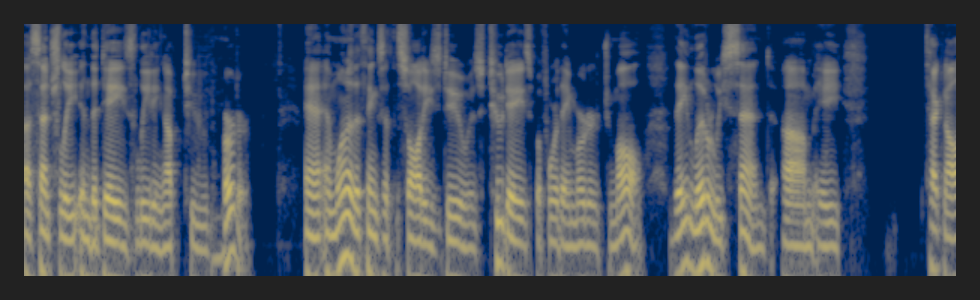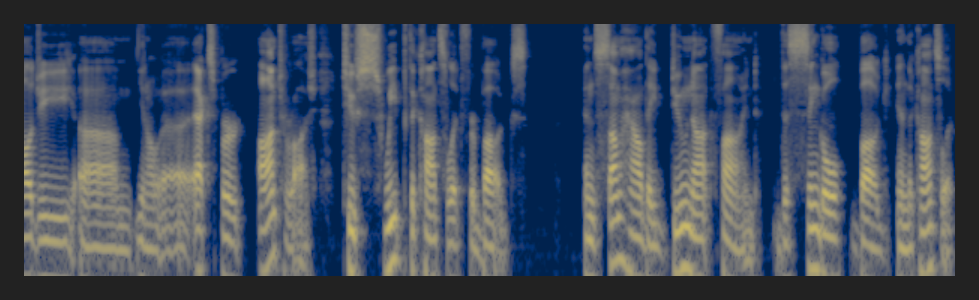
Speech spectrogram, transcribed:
essentially in the days leading up to the murder. And, and one of the things that the Saudis do is two days before they murder Jamal, they literally send um, a technology, um, you know, uh, expert entourage to sweep the consulate for bugs. And somehow they do not find the single bug in the consulate.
